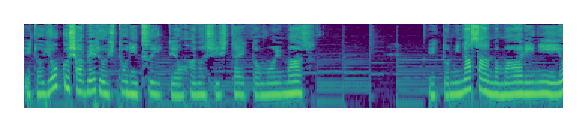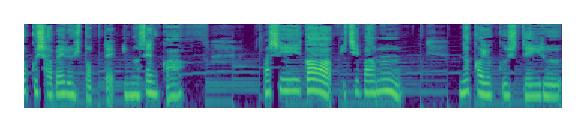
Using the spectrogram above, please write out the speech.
えっと、よく喋る人についてお話ししたいと思います。えっと、皆さんの周りによく喋る人っていませんか？私が一番仲良くしている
